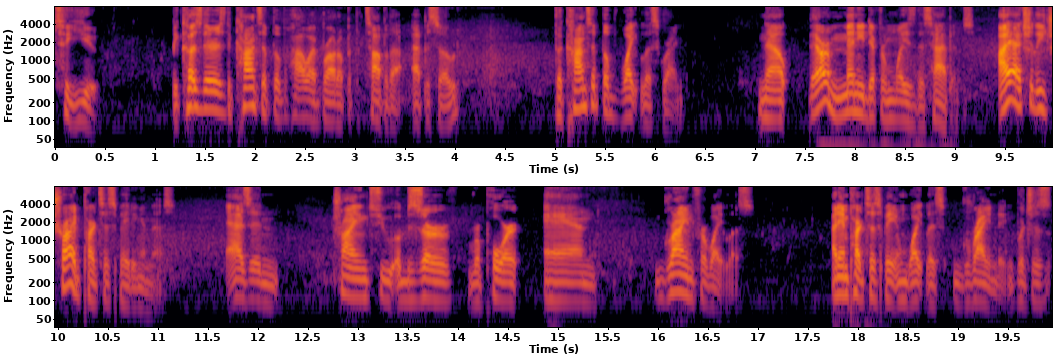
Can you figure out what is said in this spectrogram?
to you? Because there is the concept of how I brought up at the top of that episode the concept of whitelist grind. Now, there are many different ways this happens. I actually tried participating in this, as in trying to observe, report, and grind for whitelist. I didn't participate in whitelist grinding, which is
